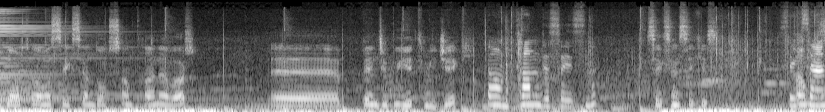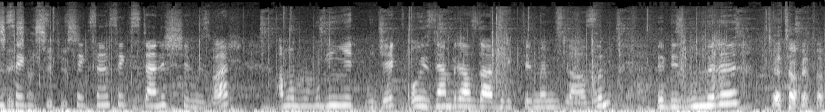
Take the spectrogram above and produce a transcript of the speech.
Burada ortalama 80-90 tane var. E, bence bu yetmeyecek. Tamam tam de sayısını. 88. Tam 88, 88. 88 tane şişemiz var. Ama bu bugün yetmeyecek. O yüzden biraz daha biriktirmemiz lazım. Ve biz bunları Etap etap.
